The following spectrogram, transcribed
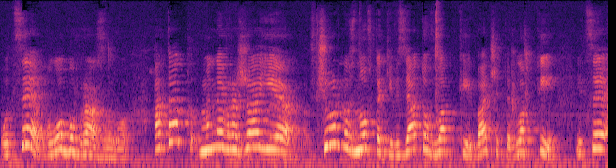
оце було б образливо. А так мене вражає чорно знов таки взято в лапки, бачите, в лапки. І це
